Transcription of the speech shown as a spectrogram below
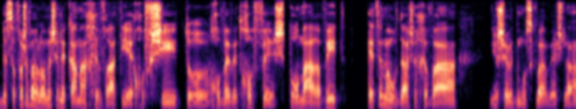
בסופו של דבר לא משנה כמה החברה תהיה חופשית או חובבת חופש פרו-מערבית, עצם העובדה שהחברה יושבת במוסקבה ויש לה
